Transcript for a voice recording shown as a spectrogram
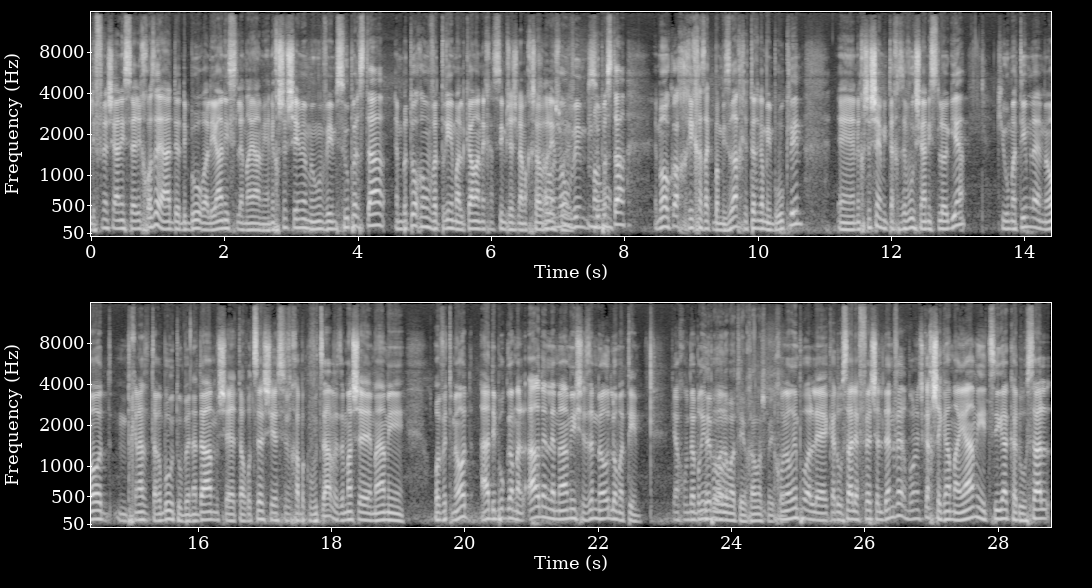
לפני שיאניס האריך חוזה, היה דיבור על יאניס למיאמי. אני חושב שאם הם היו מביאים סופרסטאר, הם בטוח היו מוותרים על כמה נכסים שיש להם עכשיו, אבל אם הם היו מביאים. סופרסטאר, הם היו הכוח הכי חזק במזרח, יותר גם מברוקלין. Uh, אני חושב שהם התאכזבו שיאניס לא הגיע. כי הוא מתאים להם מאוד מבחינת התרבות, הוא בן אדם שאתה רוצה שיהיה סביבך בקבוצה, וזה מה שמיאמי אוהבת מאוד. היה דיבור גם על ארדן למיאמי, שזה מאוד לא מתאים. כי אנחנו מדברים זה מאוד פה, לא מתאים, חד משמעית. אנחנו מדברים פה על אה, כדורסל יפה של דנבר, בואו נשכח שגם מיאמי הציגה כדורסל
